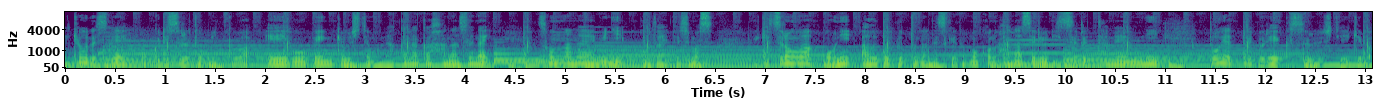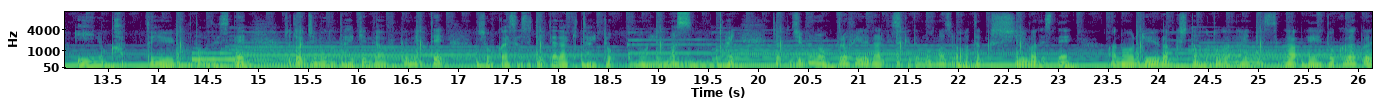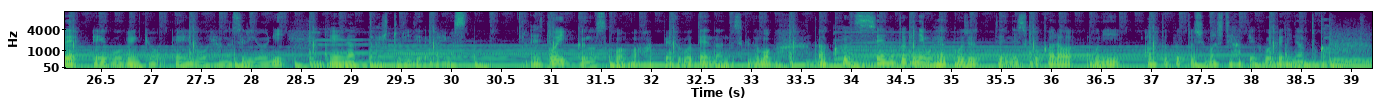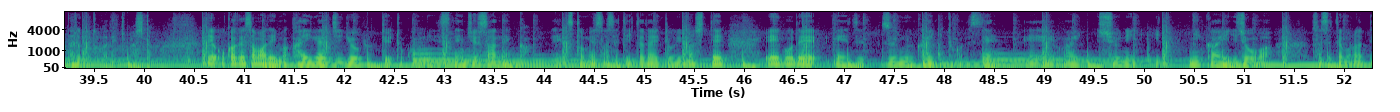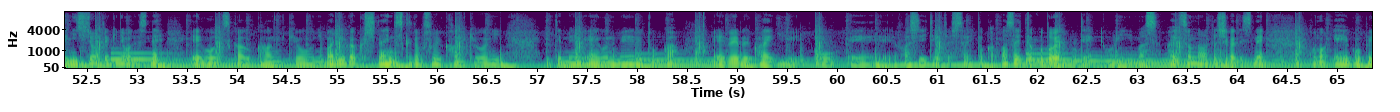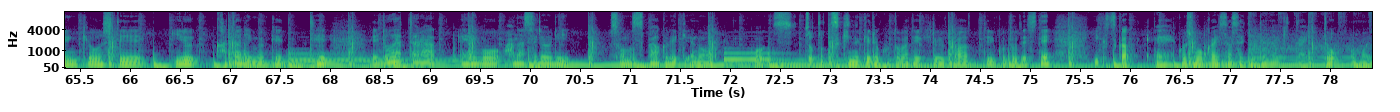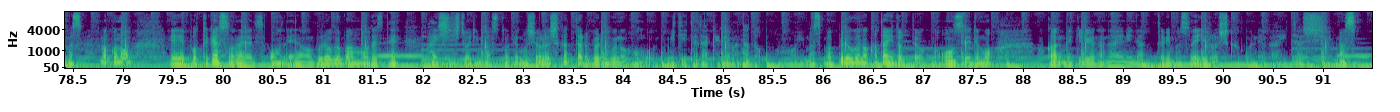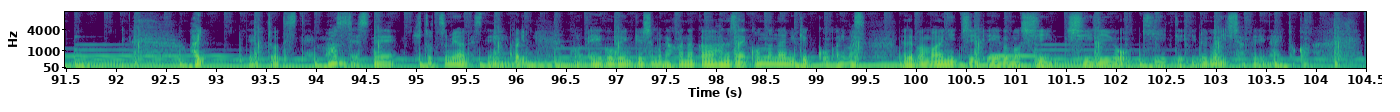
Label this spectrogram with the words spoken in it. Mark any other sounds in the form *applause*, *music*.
今日ですね、お送りするトピックは、英語を勉強してもなかなか話せない、そんな悩みにお答えいたします。結論は鬼アウトプットなんですけども、この話せるようにするために、どうやってブレイクスルーしていけばいいのかということをですね、ちょっと自分の体験談を含めて紹介させていただきたいと思います。はい。ちょっと自分のプロフィールなんですけども、まずは私はですね、あの留学したことがないんですが、えー、独学で英語を勉強、英語を話せるように、え、なった一人であります。 TOEIC のスコアは805点なんですけども、学生の時に550点で、そこから鬼アウトプットしまして805点になんとかなることができました。で、おかげさまで今、海外事業部っていうところにですね、13年間、えー、勤めさせていただいておりまして、英語で、えー、 Zoom 会議とかですね、えー、毎週に2回以上はさせてもらって、日常的にもですね、英語を使う環境に、まあ、留学しないんですけど、そういう環境にいて、英語のメールとか、えー、ウェブ会議を、えー、ファシリテートしたりとか、まあ、そういったことをやっております。はい、そんな私がですね、この英語を勉強している方に向けて、えー、どうやったら英語を話せるように、そのスパークできるのこうちょっと突き抜けることができるかということですね、いくつか、えー、ご紹介させていただきたいと思います。まあ、この、えー、ポッドキャストの内容です、ブログ版もです、ね配信しておりますので、もしよろしかったらブログの方も見ていただければなと思います。まあ、ブログの方にとっては、この音声でも保管できるような内容になっておりますので、よろしくお願いいたします。はい。えっとですね、まずですね、一つ目はですね、やっぱりこの英語を勉強してもなかなか話せない、こんな悩み結構あります。例えば毎日英語の CD を聴いているのに喋れないとか、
